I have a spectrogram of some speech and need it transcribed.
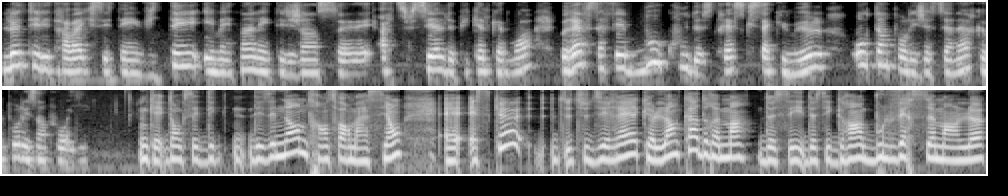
le télétravail qui s'est invité et maintenant l'intelligence euh, artificielle depuis quelques mois. Bref, ça fait beaucoup de stress qui s'accumule, autant pour les gestionnaires que pour les employés. OK, donc c'est des, énormes transformations. Euh, est-ce que tu, dirais que l'encadrement de ces, de ces grands bouleversements-là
